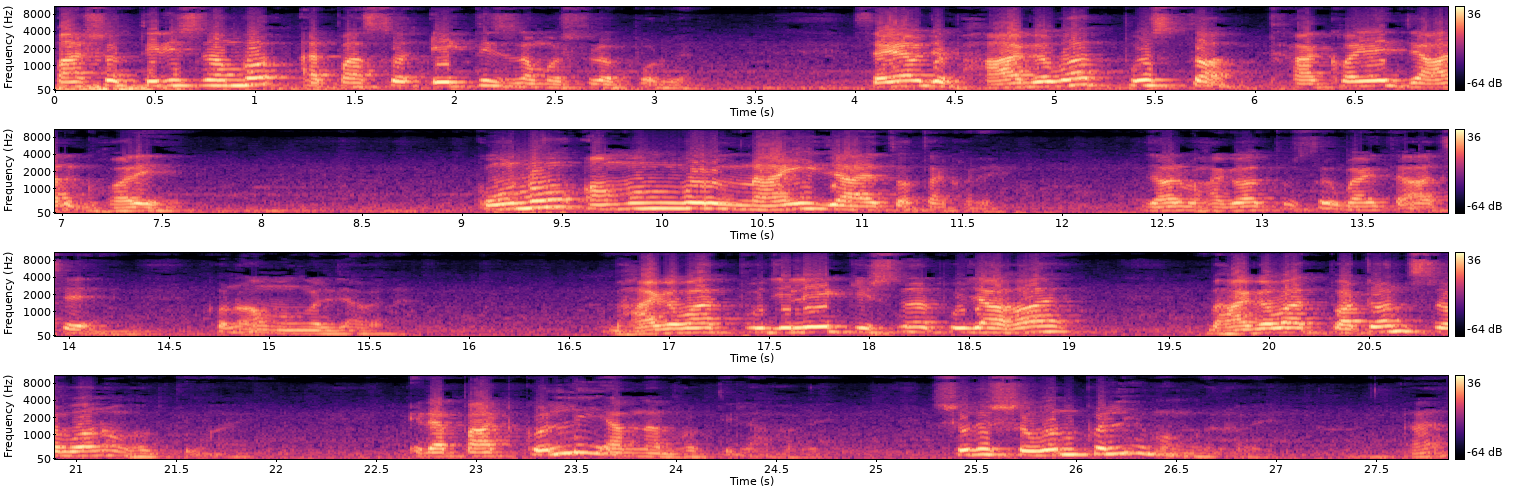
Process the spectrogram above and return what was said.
পাঁচশো তিরিশ নম্বর আর পাঁচশো একত্রিশ নম্বর শ্লোক পড়বেন সেখানে যে ভাগবত পুস্তক থাকয়ে যার ঘরে, কোনো অমঙ্গল নাই যায় তথা করে। যার ভাগবত পুস্তক বাড়িতে আছে, কোনো অমঙ্গল যাবে না। ভাগবত পুজিলে কৃষ্ণর পূজা হয়, ভাগবত পঠন শ্রবণ ও ভক্তিময় এটা পাঠ করলেই আপনার ভক্তি লাভ হবে। শুধু শ্রবণ করলেই মঙ্গল হবে। হ্যাঁ?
